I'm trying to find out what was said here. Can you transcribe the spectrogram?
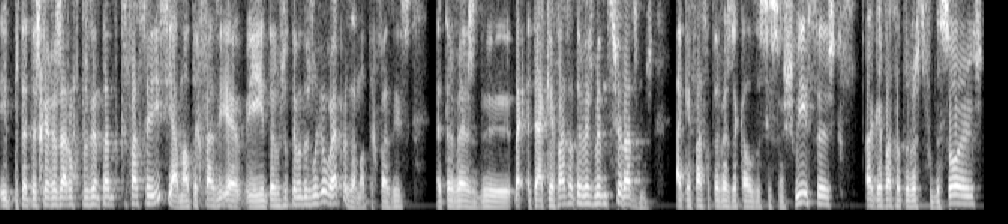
E portanto tens que arranjar um representante que faça isso, e há malta que faz isso, é, e entramos no tema dos legal rappers, há malta que faz isso através de, bem, até há quem faça através mesmo de sociedades, mas há quem faça através daquelas associações suíças, há quem faça através de fundações,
